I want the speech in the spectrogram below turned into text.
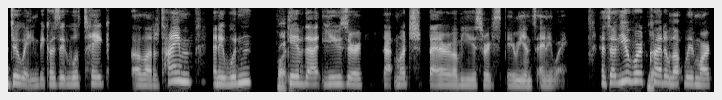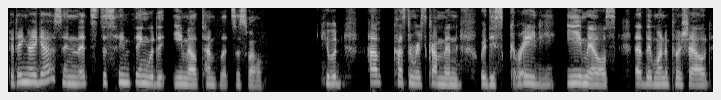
doing? Because it will take a lot of time and it wouldn't right. give that user that much better of a user experience anyway. And so you work yeah. quite a lot with marketing, I guess. And it's the same thing with the email templates as well. You would have customers come in with these great emails that they want to push out.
